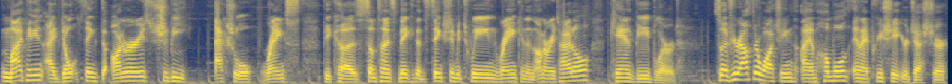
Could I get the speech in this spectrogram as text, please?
in my opinion, I don't think the honoraries should be actual ranks because sometimes making the distinction between rank and an honorary title can be blurred. So if you're out there watching, I am humbled and I appreciate your gesture.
